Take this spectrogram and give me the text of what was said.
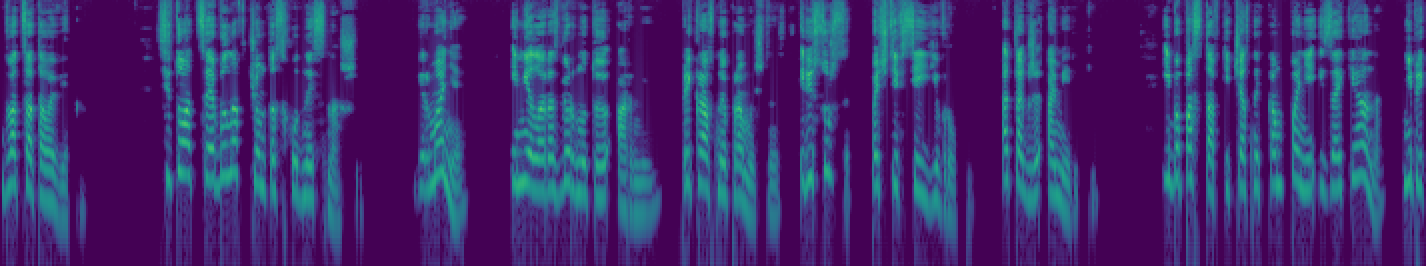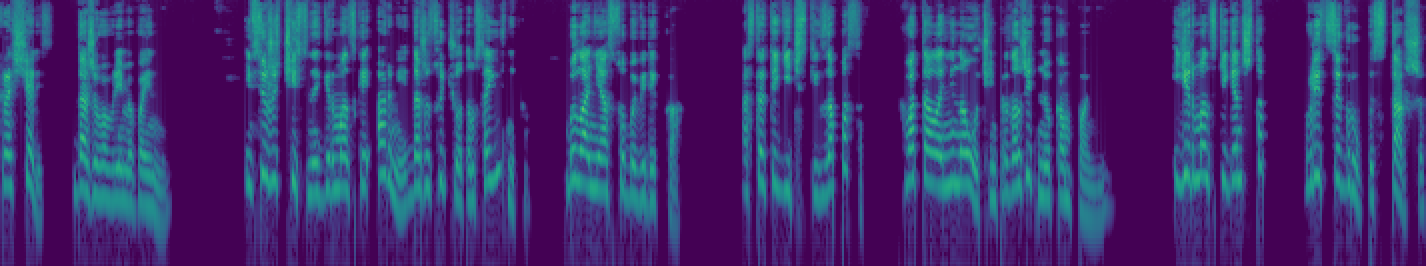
20 века. Ситуация была в чем-то сходной с нашей. Германия имела развернутую армию, прекрасную промышленность и ресурсы почти всей Европы, а также Америки. Ибо поставки частных компаний из океана не прекращались даже во время войны. И все же численность германской армии, даже с учетом союзников, была не особо велика, а стратегических запасов хватало не на очень продолжительную кампанию. И германский генштаб в лице группы старших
